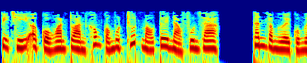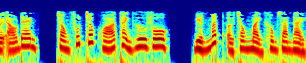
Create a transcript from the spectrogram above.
Vị trí ở cổ hoàn toàn không có một chút máu tươi nào phun ra. Thân và người của người áo đen, trong phút chốc hóa thành hư vô, biến mất ở trong mảnh không gian này.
